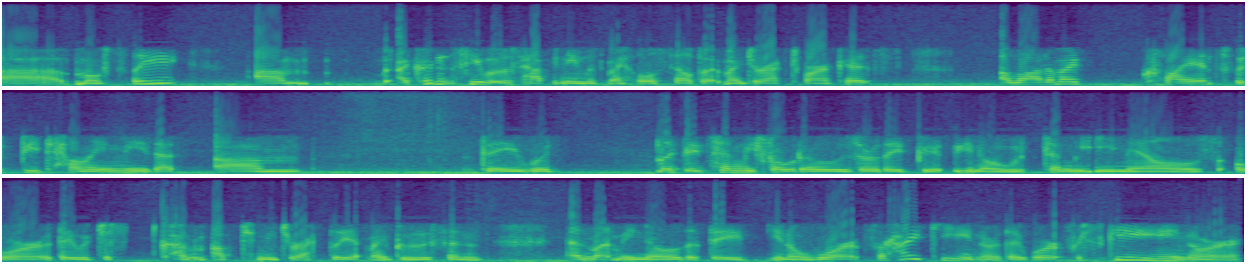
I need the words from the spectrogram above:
uh, mostly, um, I couldn't see what was happening with my wholesale, but my direct markets, a lot of my clients would be telling me that um, they would like they'd send me photos or they'd be, you know send me emails or they would just come up to me directly at my booth and and let me know that they you know wore it for hiking or they wore it for skiing or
